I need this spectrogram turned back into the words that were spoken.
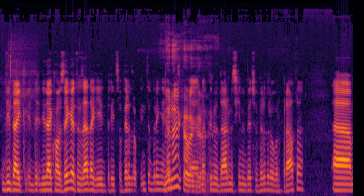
die, dat ik, die, die dat ik wou zeggen, tenzij dat je er iets verder op in te brengen Nee, hebt. nee, gaan we... Eh, dan kunnen we daar misschien een beetje verder over praten. Ehm,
